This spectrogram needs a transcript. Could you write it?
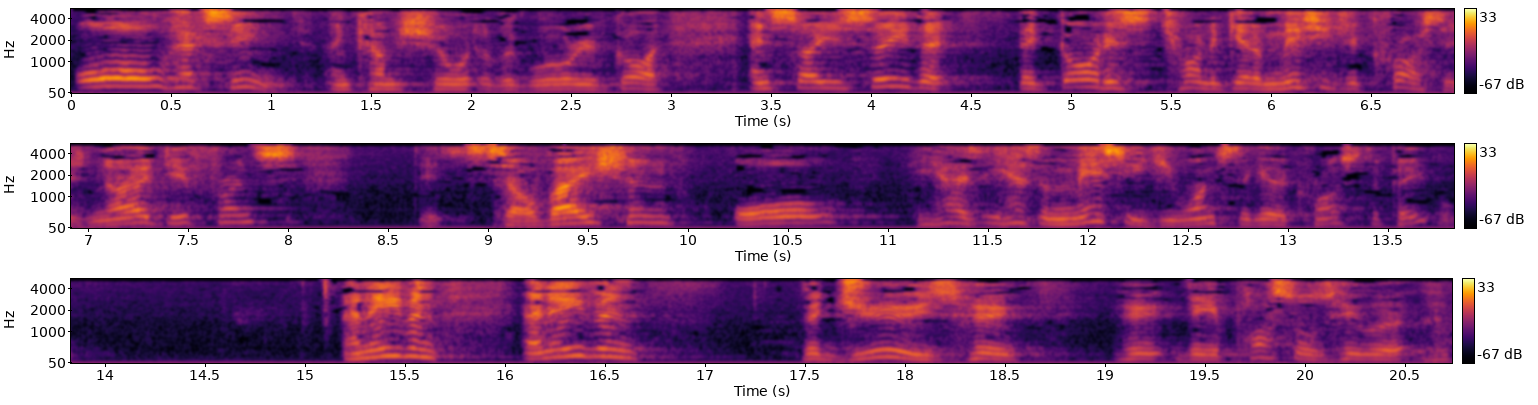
All have sinned and come short of the glory of God. And so you see that, that God is trying to get a message across. There's no difference. It's salvation, all. He has, he has a message he wants to get across to people. And even, and even the Jews who, who, the apostles who were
